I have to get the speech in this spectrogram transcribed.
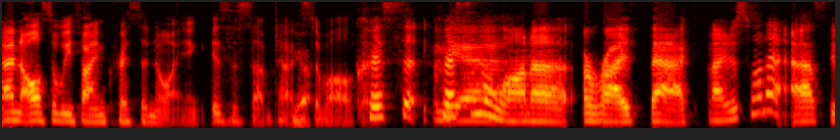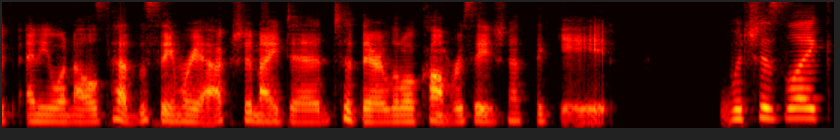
And also, we find Chris annoying, is the subtext Yeah. of all of. Chris, Chris Yeah. and Alana arrive back, and I just want to ask if anyone else had the same reaction I did to their little conversation at the gate, which is like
